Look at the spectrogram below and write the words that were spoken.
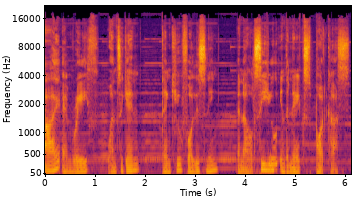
I am Wraith. Once again, thank you for listening, and I'll see you in the next podcast.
